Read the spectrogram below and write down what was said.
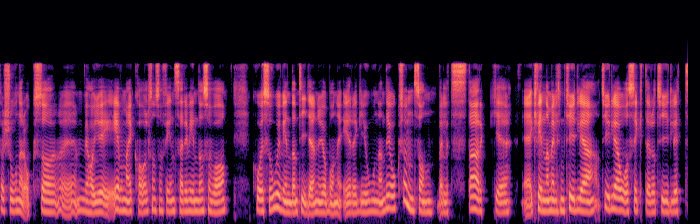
personer också. Vi har ju Eva-Maj Karlsson som finns här i vinden som var KSO i vinden tidigare, nu jobbar hon i regionen. Det är också en sån väldigt stark eh, kvinna med liksom tydliga, tydliga åsikter och tydligt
